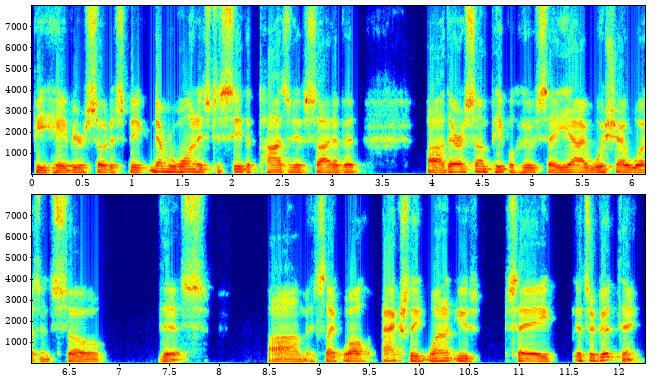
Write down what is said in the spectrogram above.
behavior, so to speak. Number one is to see the positive side of it. Uh, there are some people who say, "Yeah, I wish I wasn't so this." Um, it's like, well, actually, why don't you say it's a good thing?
